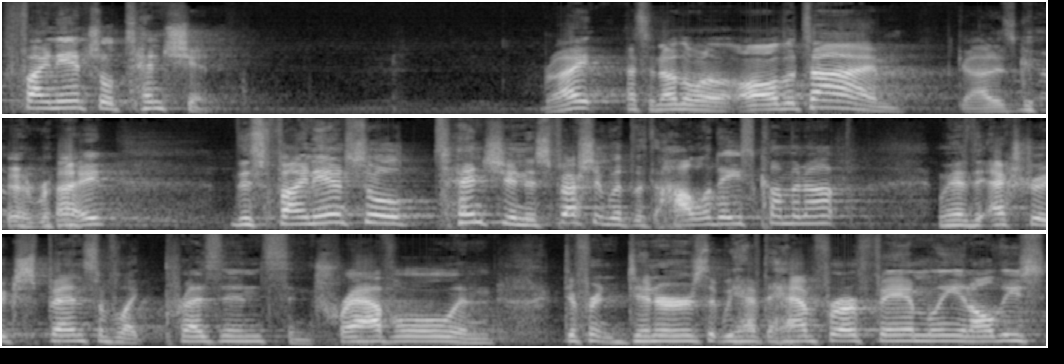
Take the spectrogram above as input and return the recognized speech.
financial tension? right? That's another one all the time. God is good, right? This financial tension, especially with the holidays coming up. We have the extra expense of like presents and travel and different dinners that we have to have for our family and all these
